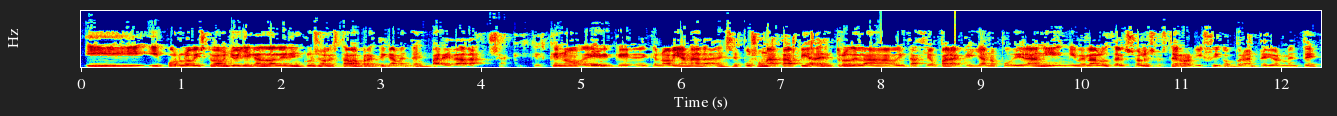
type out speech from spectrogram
Y, por lo visto, yo he llegado a leer incluso que estaba prácticamente emparedada, o sea, que, es que no, eh, que, no había nada, ¿eh? se puso una tapia dentro de la habitación para que ya no pudiera ni, ni ver la luz del sol, eso es terrorífico, pero anteriormente,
